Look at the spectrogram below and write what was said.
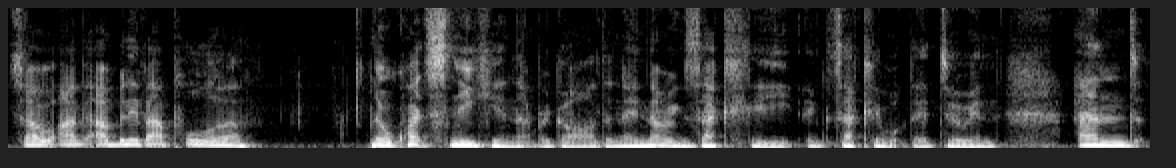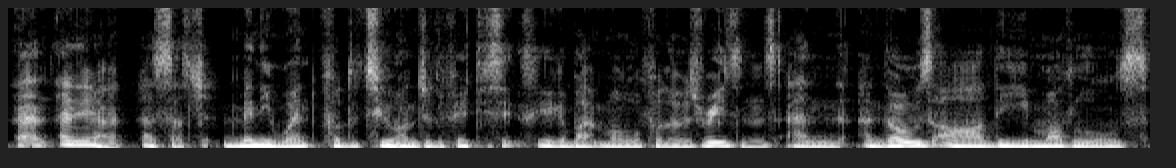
So I, I believe Apple uh, they were quite sneaky in that regard, and they know exactly exactly what they're doing. And and, and know, as such, many went for the 256 gigabyte model for those reasons, and and those are the models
